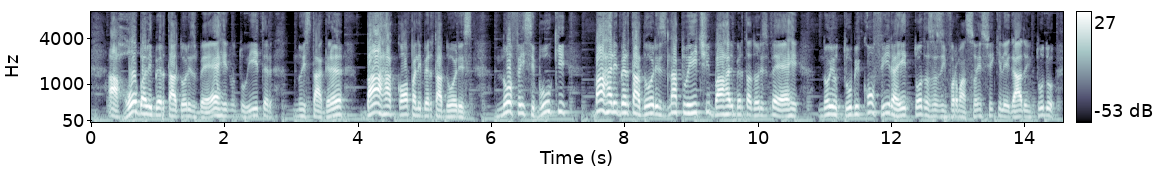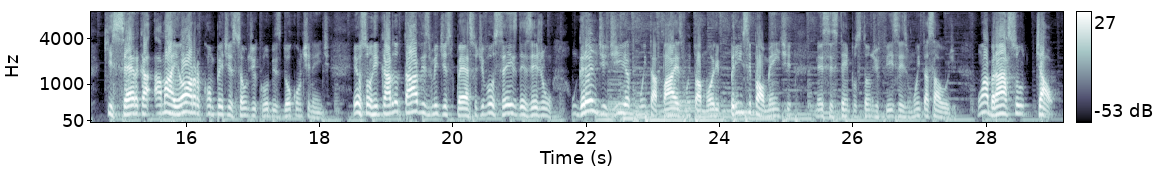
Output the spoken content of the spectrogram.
@libertadoresbr no Twitter, no Instagram barra Copa Libertadores no Facebook, barra Libertadores na Twitch, barra Libertadores BR no YouTube. Confira aí todas as informações, fique ligado em tudo que cerca a maior competição de clubes do continente. Eu sou Ricardo Taves, me despeço de vocês, desejo um, um grande dia com muita paz, muito amor e principalmente nesses tempos tão difíceis, muita saúde. Um abraço, tchau!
